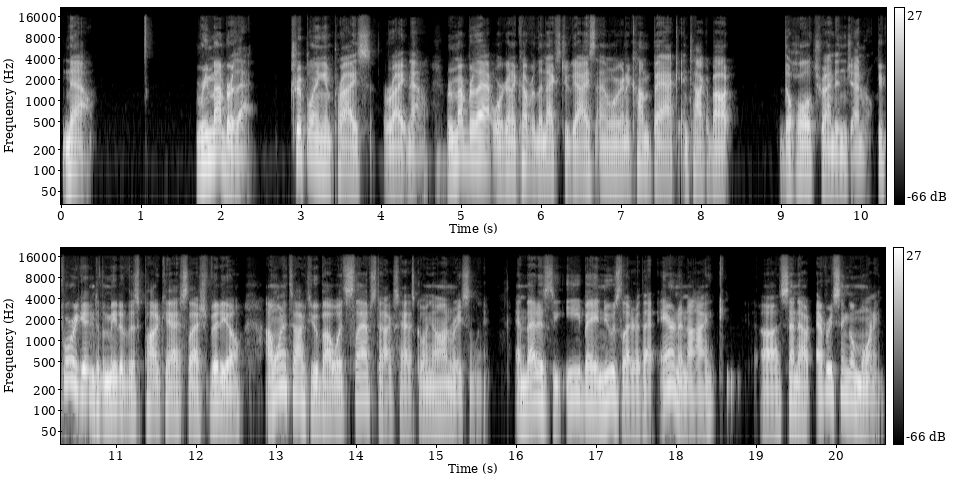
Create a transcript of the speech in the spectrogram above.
Now, remember that tripling in price right now. Remember that. We're going to cover the next two guys and we're going to come back and talk about the whole trend in general. Before we get into the meat of this podcast slash video, I want to talk to you about what Slab Stocks has going on recently. And that is the eBay newsletter that Aaron and I uh, send out every single morning.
